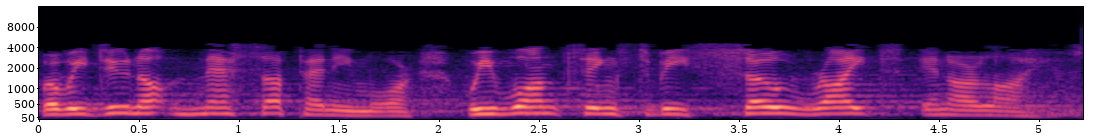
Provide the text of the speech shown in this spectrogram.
where we do not mess up anymore. We want things to be so right in our lives.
